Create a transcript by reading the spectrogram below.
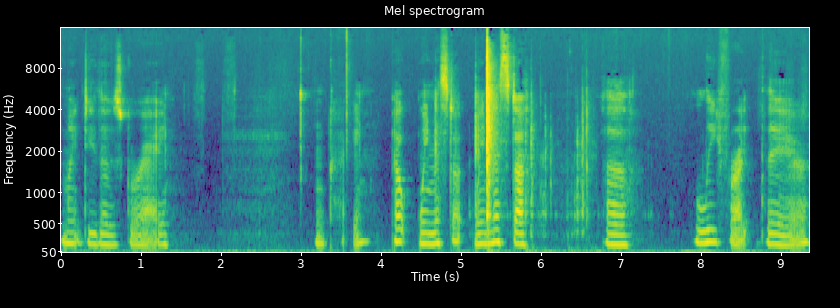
Might do those gray. Okay. Oh, we missed a we missed a, a leaf right there.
